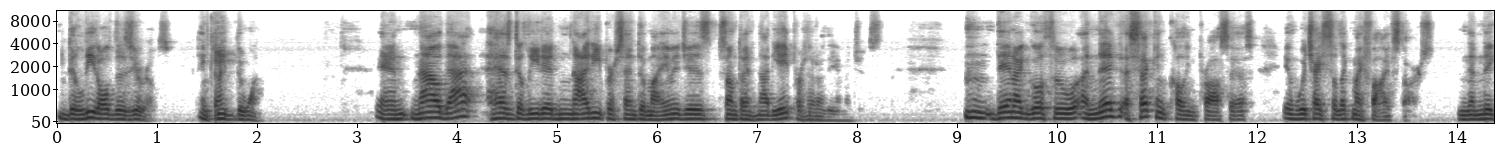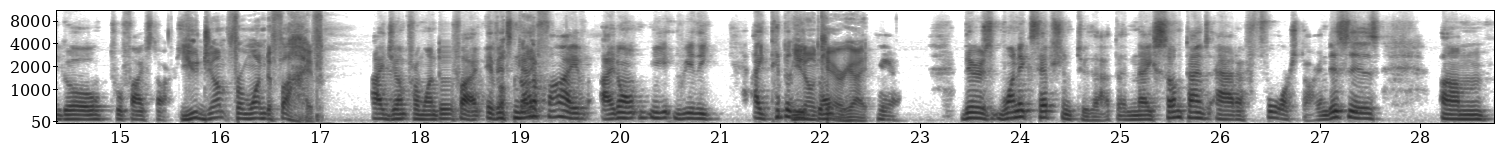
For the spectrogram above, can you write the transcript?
delete all the zeros and okay. keep the one. And now that has deleted 90% of my images, sometimes 98% of the images. then I go through a, neg- a second culling process in which I select my five stars. And then they go to five stars. You jump from one to five. I jump from one to five. If it's okay. not a five, I don't really, I typically you don't, don't care, right? Care. There's one exception to that, and I sometimes add a four star. And this is, um,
